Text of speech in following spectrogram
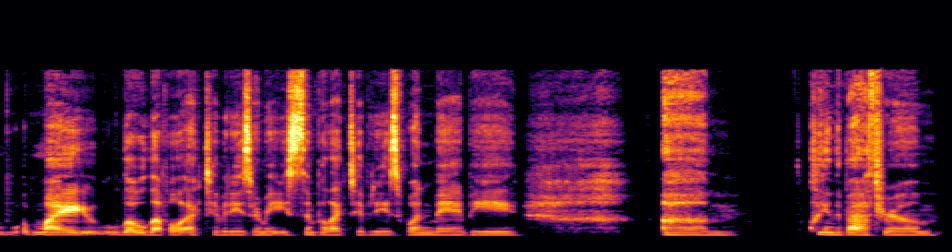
my low level activities or maybe simple activities. One may be um, clean the bathroom.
